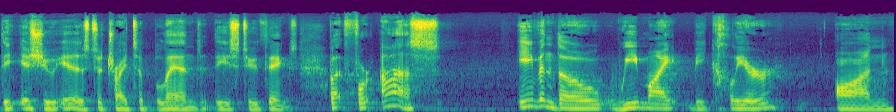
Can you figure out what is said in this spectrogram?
the issue is to try to blend these two things. But for us, even though we might be clear on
